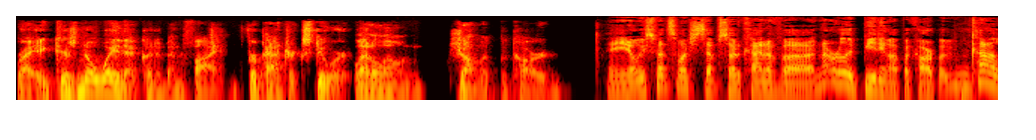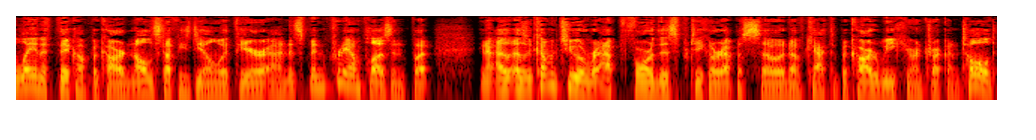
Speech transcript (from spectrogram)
right? There's no way that could have been fine for patrick stewart let alone jean-luc picard and you know, we spent so much this episode kind of uh, not really beating on Picard, but we've been kind of laying it thick on Picard and all the stuff he's dealing with here, and it's been pretty unpleasant. But you know, as, as we come to a wrap for this particular episode of Captain Picard Week here on Trek Untold,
